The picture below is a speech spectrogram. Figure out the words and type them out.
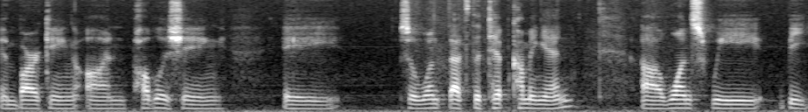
embarking on publishing a so one that's the tip coming in. Uh, once we be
